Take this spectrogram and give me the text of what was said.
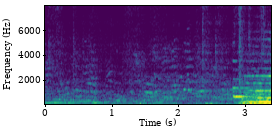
Thank you.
